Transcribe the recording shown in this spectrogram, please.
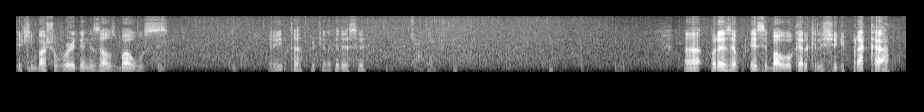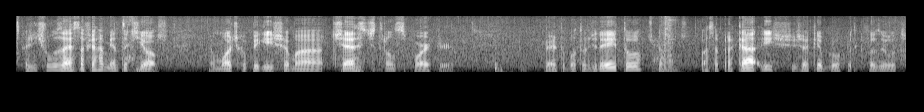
E aqui embaixo eu vou organizar os baús. Eita, por que não quer descer? Ah, por exemplo, esse baú eu quero que ele chegue pra cá. A gente usa essa ferramenta aqui, ó. É um mod que eu peguei, chama Chest Transporter. Aperta o botão direito, passa pra cá. Ixi, já quebrou, vou ter que fazer outro.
